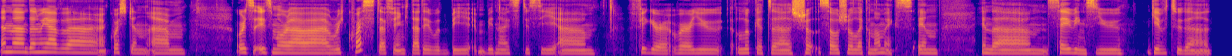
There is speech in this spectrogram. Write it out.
And uh, then we have a question, um, or it's it's more a request. I think that it would be be nice to see um, figure where you look at uh, social economics in in the um, savings you give to the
